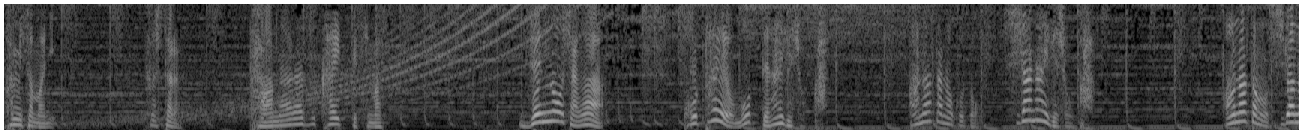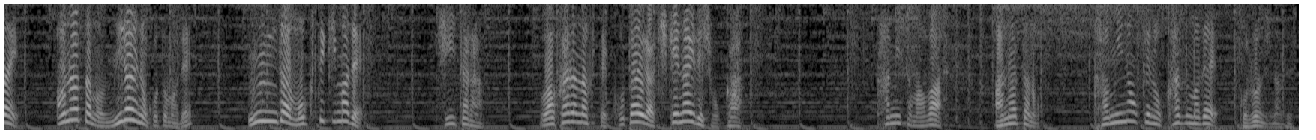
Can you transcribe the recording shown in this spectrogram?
神様に。そしたら、必ず帰ってきます。全能者が答えを持ってないでしょうかあなたのこと知らないでしょうかあなたの知らない、あなたの未来のことまで、生んだ目的まで聞いたら、わからなくて答えが聞けないでしょうか神様はあなたの髪の毛の数までご存知なんです。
